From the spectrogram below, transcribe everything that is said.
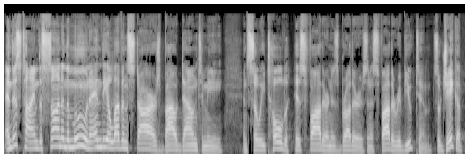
And this time the sun and the moon and the eleven stars bowed down to me. And so he told his father and his brothers, and his father rebuked him. So Jacob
